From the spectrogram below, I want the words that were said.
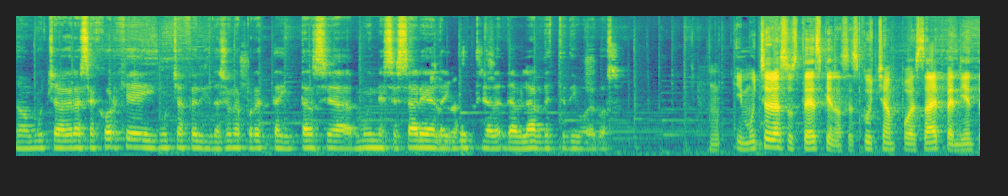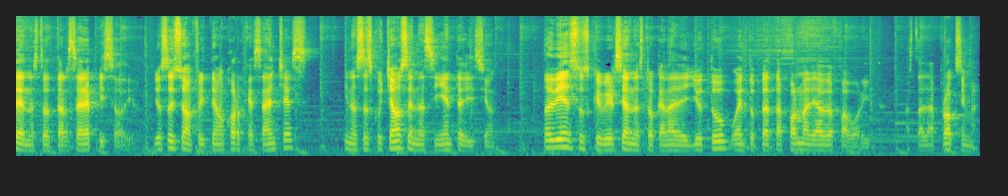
No, muchas gracias, Jorge, y muchas felicitaciones por esta instancia muy necesaria de la industria de hablar de este tipo de cosas. Y muchas gracias a ustedes que nos escuchan por estar pendiente de nuestro tercer episodio. Yo soy su anfitrión Jorge Sánchez y nos escuchamos en la siguiente edición. No olviden suscribirse a nuestro canal de YouTube o en tu plataforma de audio favorita. Hasta la próxima.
